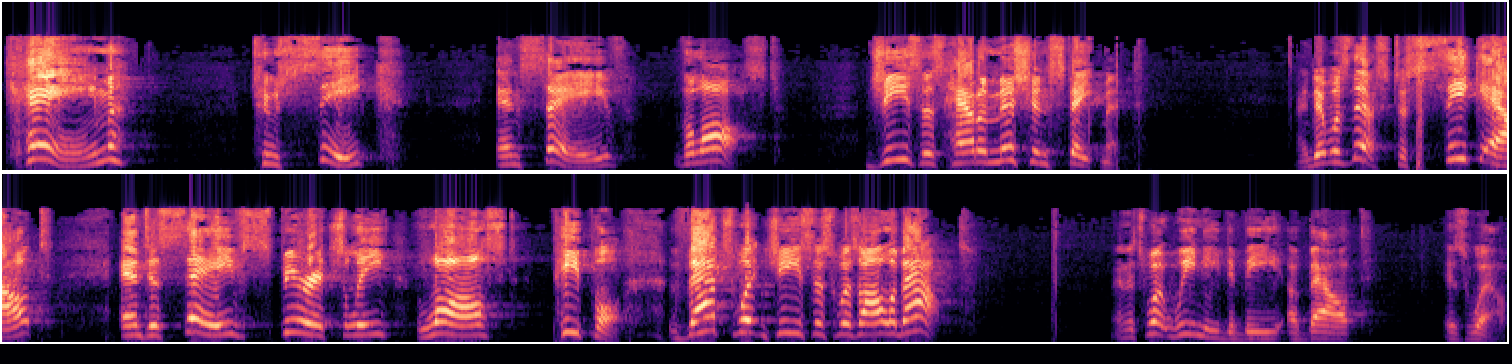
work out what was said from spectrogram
came to seek and save the lost. Jesus had a mission statement. And it was this, to seek out and to save spiritually lost people. That's what Jesus was all about. And it's what we need to be about as well.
